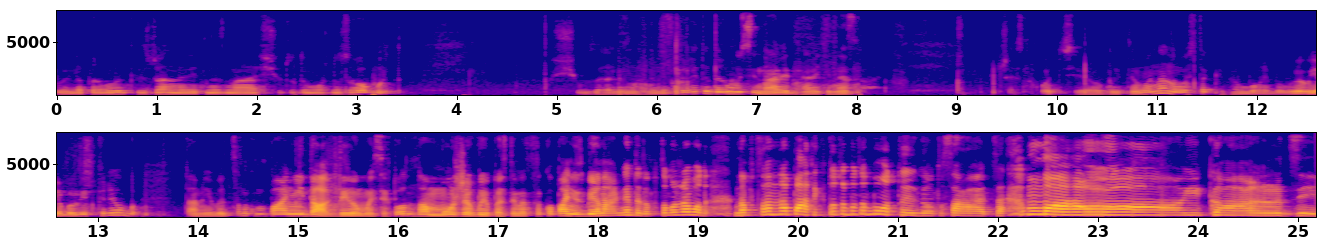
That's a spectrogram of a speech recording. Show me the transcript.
на превеликий жаль, навіть не знаю, що тут можна зробити. Що взагалі можна відкрити, друзі, навіть навіть і не знаю. Чесно, хоч е, вбити мене, ну ось такий набор. я би- відкрив би. Там є від компанії. Так, дивимося, хто там може випасти. Від компанії збірна Аргентина, хто може бути? Написано напати, хто це може бути? Ну, то сарається. Маро Ікарді!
